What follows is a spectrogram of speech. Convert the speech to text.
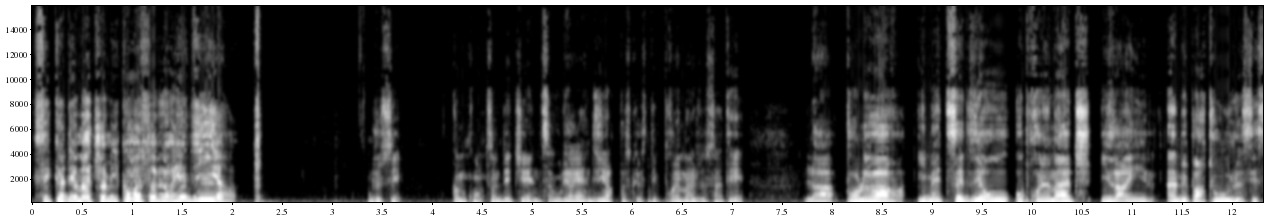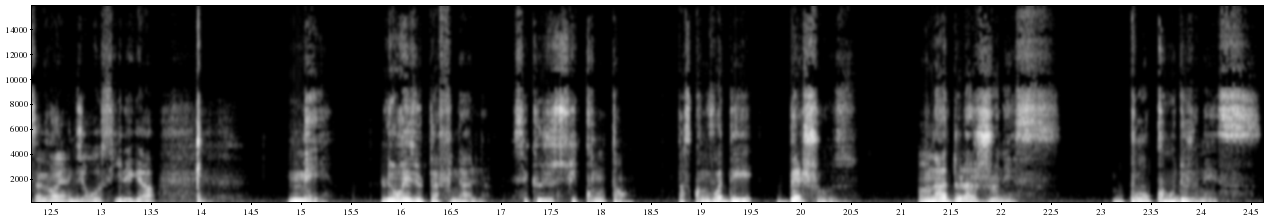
c'est que des matchs amicaux, ça veut rien dire. Je sais, comme contre Saint-Etienne, ça voulait rien dire parce que c'était le premier match de saint Là, pour le Havre, ils mettent 7-0 au premier match, ils arrivent, un but partout, je sais, ça veut rien dire aussi, les gars. Mais, le résultat final, c'est que je suis content parce qu'on voit des belles choses. On a de la jeunesse, beaucoup de jeunesse.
